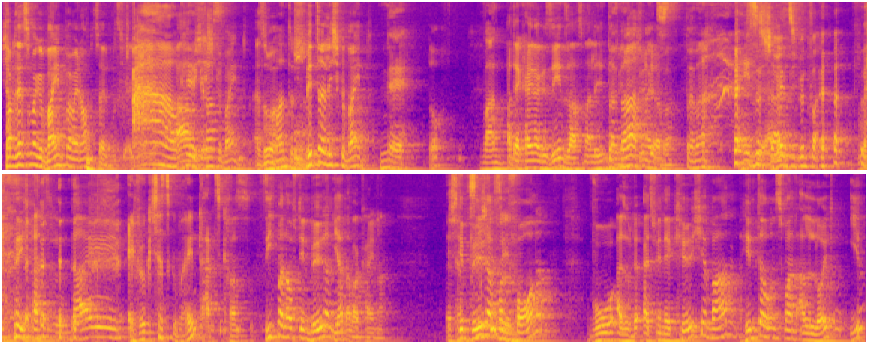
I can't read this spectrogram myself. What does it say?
Ich habe das letzte Mal geweint bei meiner Hochzeit, muss ich ehrlich Ah, sagen. okay, hab ich krass. echt geweint. Also Romantisch. bitterlich geweint. Nee. Doch. Wann? Hat ja keiner gesehen, saßen alle hinter Danach, mir. als, danach. Ey, das ist scheiße, ich bin verärgert. aber- ja, so, nein. Ey, wirklich hast du geweint? Ganz krass. Sieht man auf den Bildern, die hat aber keiner. Es Ich gibt Bilder von vorne, wo, also als wir in der Kirche waren, hinter uns waren alle Leute, ihr.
